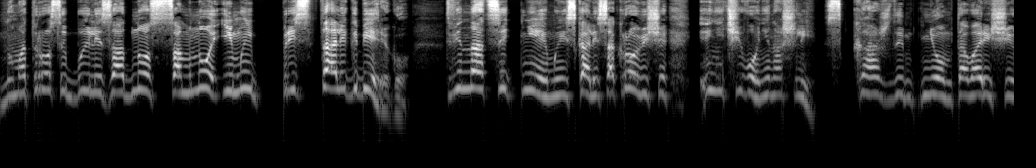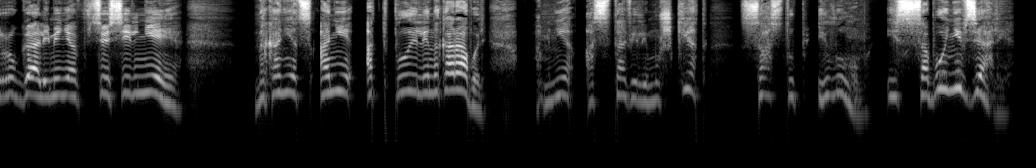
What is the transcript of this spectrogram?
но матросы были заодно со мной, и мы пристали к берегу. Двенадцать дней мы искали сокровища и ничего не нашли. С каждым днем товарищи ругали меня все сильнее. Наконец они отплыли на корабль, а мне оставили мушкет, заступ и лом, и с собой не взяли.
